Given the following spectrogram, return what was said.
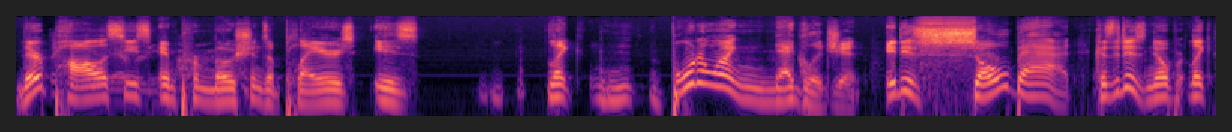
Their policies and promotions of players is like borderline negligent. It is so bad because it is no like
